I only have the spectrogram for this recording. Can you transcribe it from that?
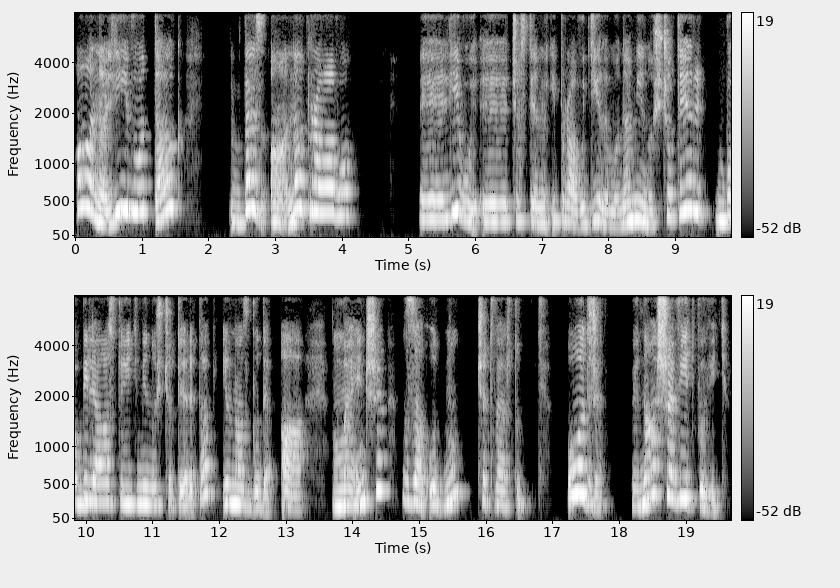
А наліво, так, без а направо. Е, Ліву е, частину і праву ділимо на мінус 4, бо біля а стоїть мінус 4, так? І в нас буде а менше за 1 четверту. Отже, наша відповідь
